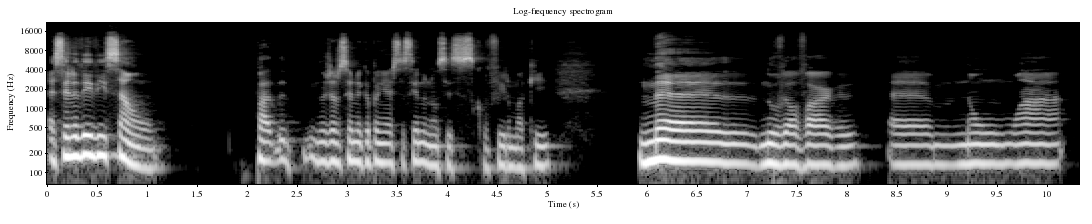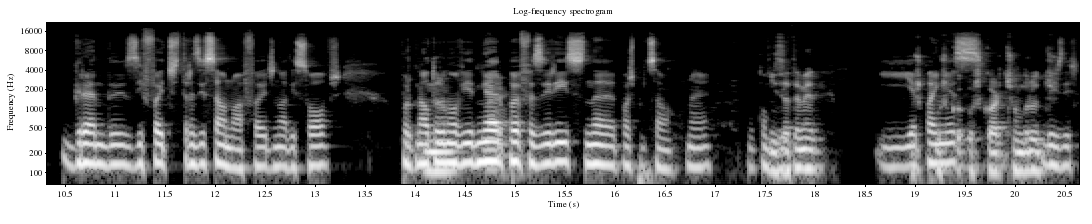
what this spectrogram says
a cena da edição, pá, já não sei onde é que apanhei esta cena, não sei se se confirma aqui. Na Nouvelle Vague um, não há grandes efeitos de transição, não há fades, não há dissolves, porque na altura Não. não havia dinheiro É. para fazer isso na pós-produção, não é? Exatamente. E Os, os, os cortes são brutos. Diz, diz.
